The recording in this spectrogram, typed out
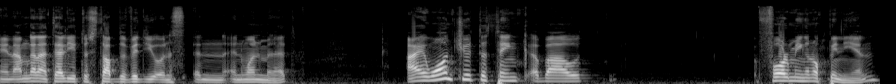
and I'm gonna tell you to stop the video in, in, in one minute. I want you to think about forming an opinion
